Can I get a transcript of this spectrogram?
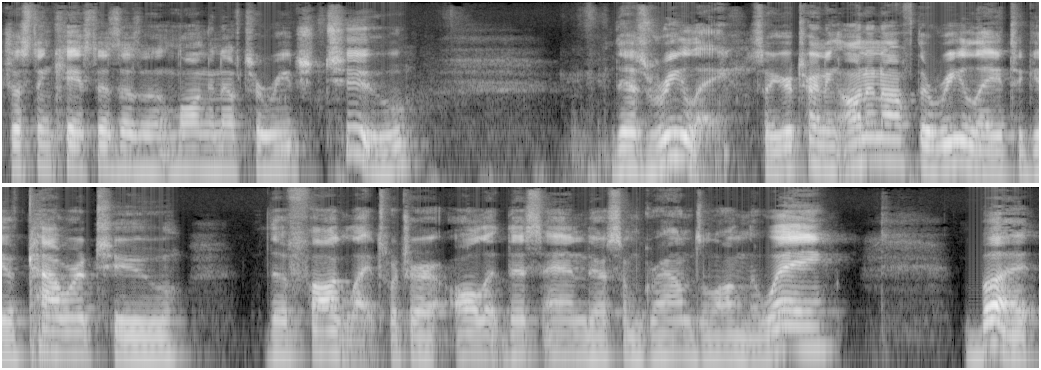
just in case this isn't long enough to reach to this relay. So you're turning on and off the relay to give power to the fog lights, which are all at this end. There's some grounds along the way. But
